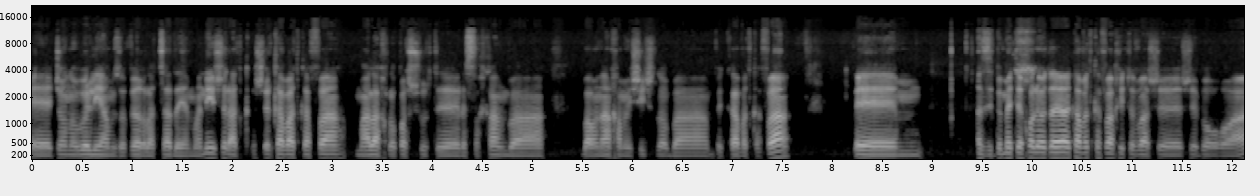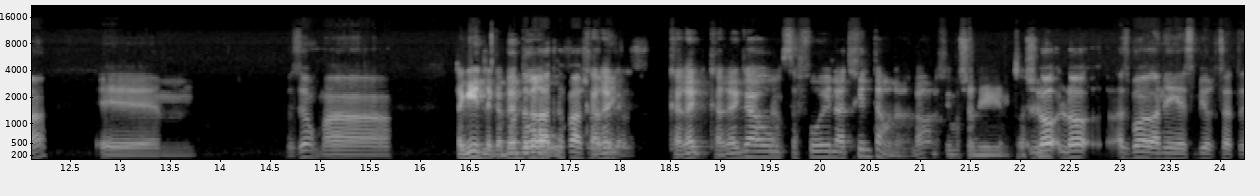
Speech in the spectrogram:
אה, ג'ונה וויליאמס עובר לצד הימני של, של קו ההתקפה, מהלך לא פשוט לשחקן בעונה החמישית שלו בקו התקפה, אז זה באמת יכול להיות הקו התקפה הכי טובה שבורו ראה, וזהו, מה... תגיד, לגבי בורו, כרגע... כרגע, כרגע הוא כן. צפוי להתחיל את העונה, לא? לפי מה שאני מתרשם. לא, לא, אז בואו אני אסביר קצת uh,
